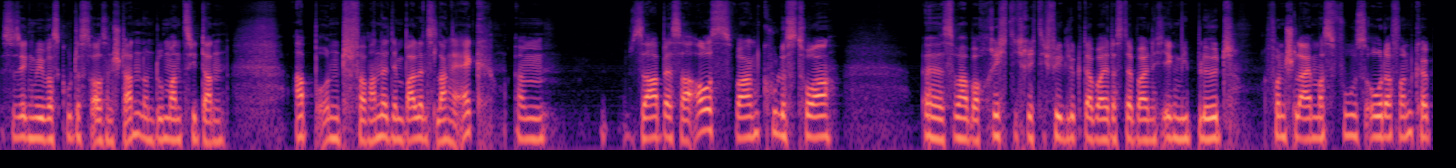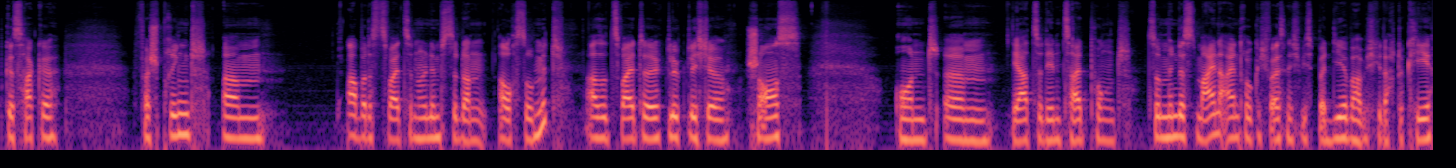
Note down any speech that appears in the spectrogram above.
es ist irgendwie was Gutes draus entstanden und Duman zieht dann ab und verwandelt den Ball ins lange Eck. Ähm, sah besser aus, war ein cooles Tor. Äh, es war aber auch richtig, richtig viel Glück dabei, dass der Ball nicht irgendwie blöd von Schleimers Fuß oder von Köpkes Hacke verspringt. Ähm, aber das 2 zu 0 nimmst du dann auch so mit. Also zweite glückliche Chance. Und ähm, ja, zu dem Zeitpunkt, zumindest mein Eindruck, ich weiß nicht, wie es bei dir war, habe ich gedacht, okay,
